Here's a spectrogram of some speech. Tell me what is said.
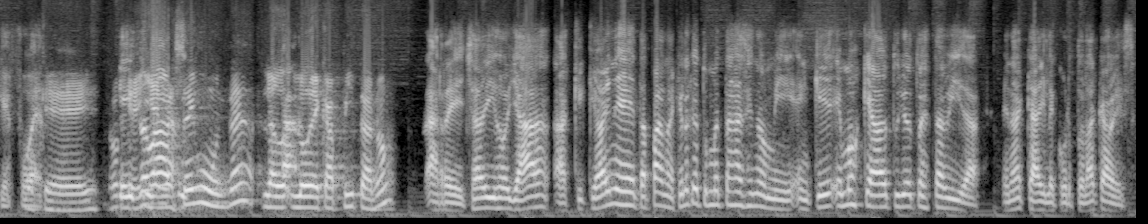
Qué fuerte. Ok, okay. y en la segunda lo, ah. lo decapita, ¿no? La recha dijo ya, ¿qué, ¿qué vaina es esta, pana? ¿Qué es lo que tú me estás haciendo a mí? ¿En qué hemos quedado tú y yo toda esta vida? Ven acá y le cortó la cabeza.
